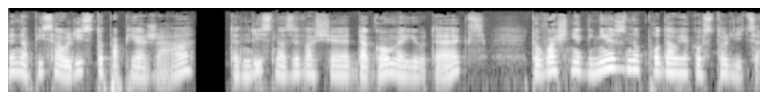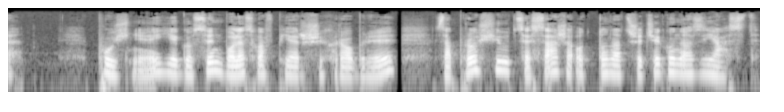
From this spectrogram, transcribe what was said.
I napisał list do papieża, ten list nazywa się Dagome Judex, to właśnie Gniezno podał jako stolicę. Później jego syn Bolesław I Chrobry zaprosił cesarza Ottona III na zjazd.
